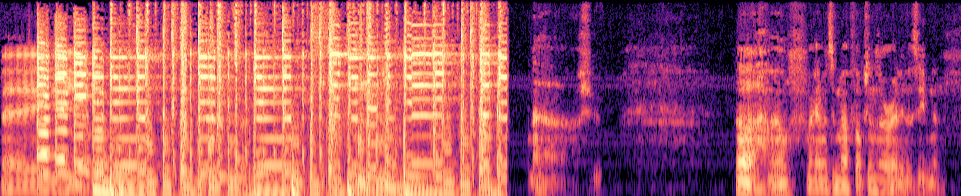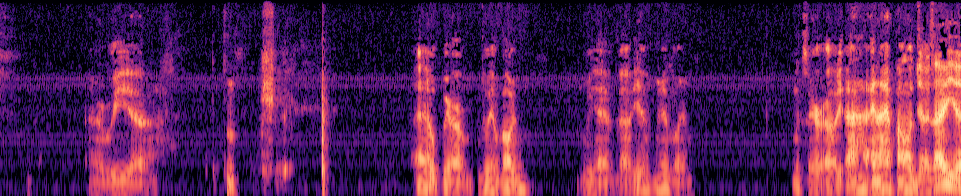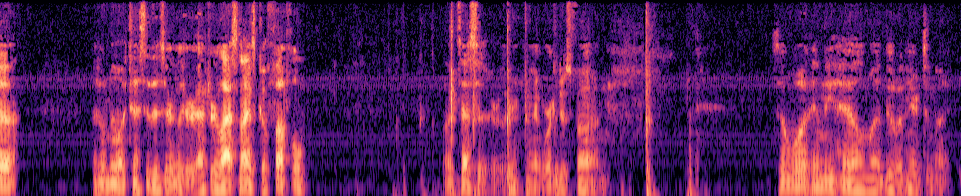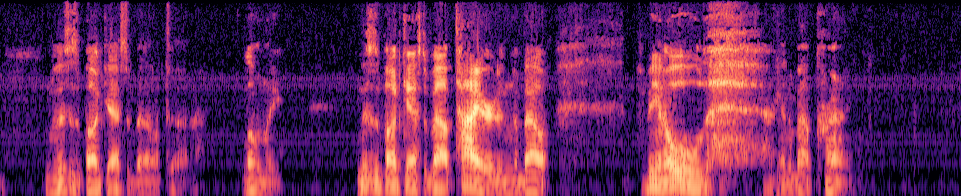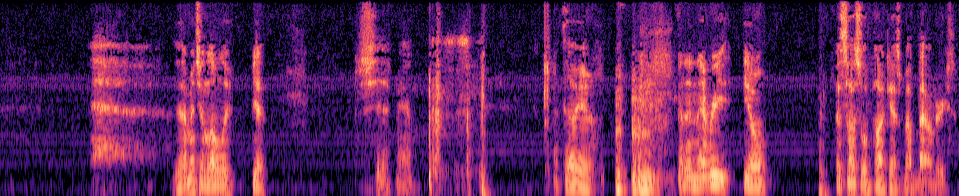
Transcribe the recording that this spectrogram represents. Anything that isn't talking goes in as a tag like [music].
Yeah. Ah, shoot. Oh, well, we're having some malfunctions already this evening. Are we, uh, hmm. I hope we are. Do we have volume? We have, uh, yeah, we have volume. Looks like our audio. Ah, and I apologize. I, uh, I don't know. I tested this earlier after last night's kerfuffle. I tested it earlier and it worked just fine. So, what in the hell am I doing here tonight? Well, this is a podcast about uh, lonely. And this is a podcast about tired and about being old and about crying. Did I mention lonely? Yeah. Shit, man. I tell you. [clears throat] and then every, you know, it's also a podcast about boundaries.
